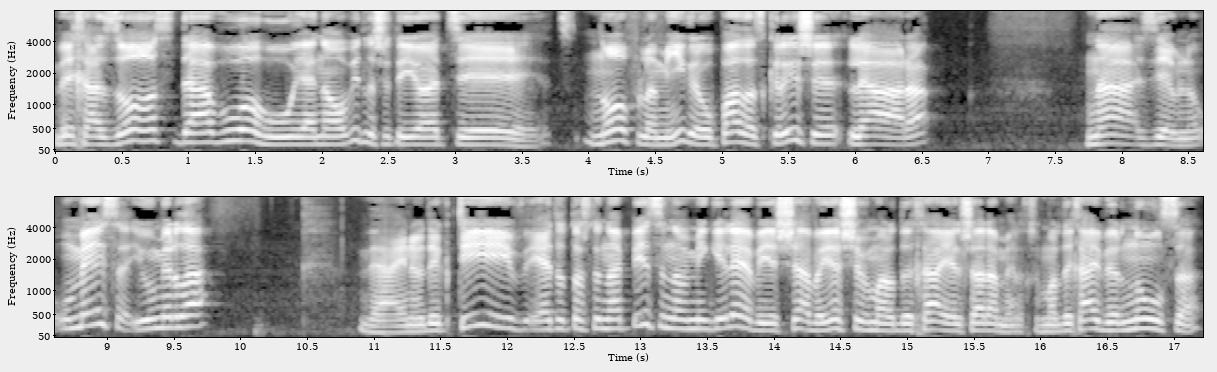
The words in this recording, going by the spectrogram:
Вехазос давуаху, и она увидела, что это ее отец. Но фламигра упала с крыши Ляра на землю у Мейса и умерла. Вайну дектив, это то, что написано в Мигеле, Ваешев Мардыхай Эльшара Мелх. Мардыхай вернулся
